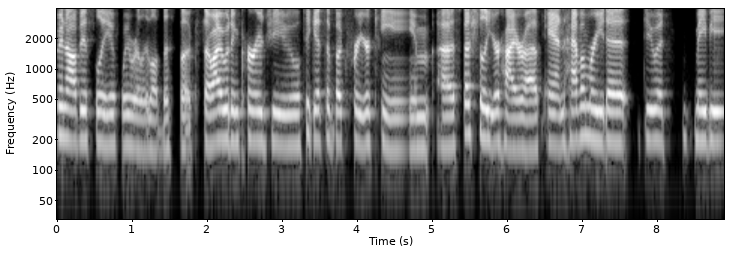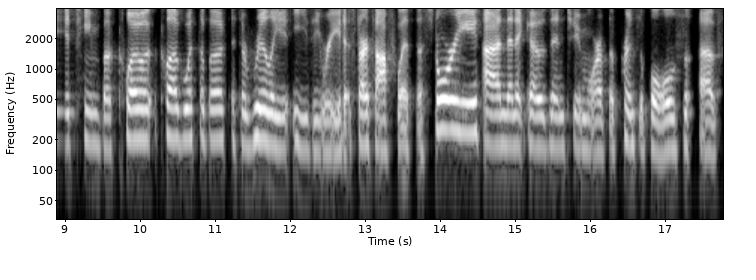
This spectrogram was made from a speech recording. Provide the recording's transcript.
mean, obviously, we really love this book. So, I would encourage you to get the book for your team, uh, especially your higher up, and have them read it. Do a maybe a team book club with the book. It's a really easy read. It starts off with a story uh, and then it goes into more of the principles of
